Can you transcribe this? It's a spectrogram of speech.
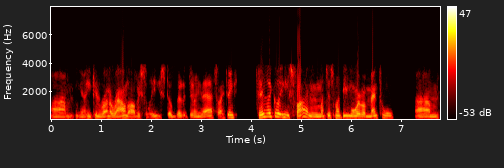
Um, you know, he can run around. Obviously, he's still good at doing that. So I think physically he's fine, and just might be more of a mental um,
